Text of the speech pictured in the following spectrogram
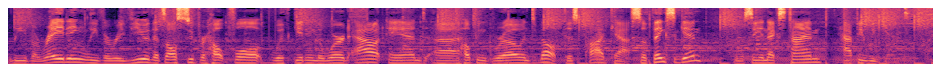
leave a rating, leave a review. That's all super helpful with getting the word out and uh, helping grow and develop this podcast. So thanks again, and we'll see you next time. Happy weekend.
